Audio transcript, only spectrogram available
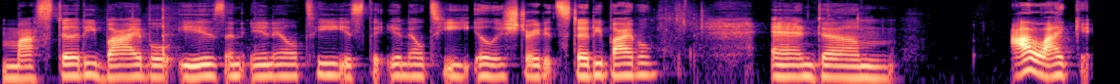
My study Bible is an NLT, it's the NLT Illustrated Study Bible. And um, I like it.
